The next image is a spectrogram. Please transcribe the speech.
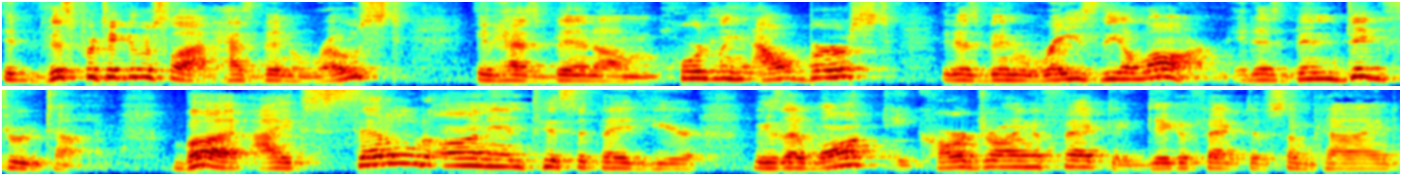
it, this particular slot, has been Roast, it has been um, Hordeling Outburst, it has been Raise the Alarm, it has been Dig Through Time. But I settled on Anticipate here because I want a card drawing effect, a dig effect of some kind,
